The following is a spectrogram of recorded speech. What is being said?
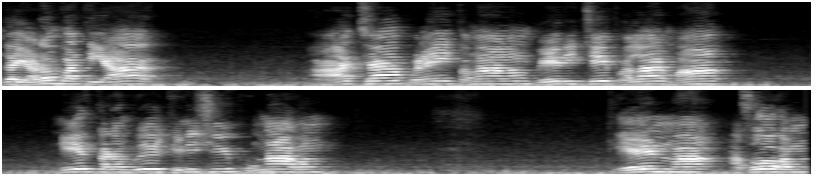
இந்த இடம் பார்த்தியா ஆச்சா பிணை தமானம் பேரிச்சை பல மா நீர்க்கடம்பு திணிசி புண்ணாகம் தேன்மா அசோகம்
